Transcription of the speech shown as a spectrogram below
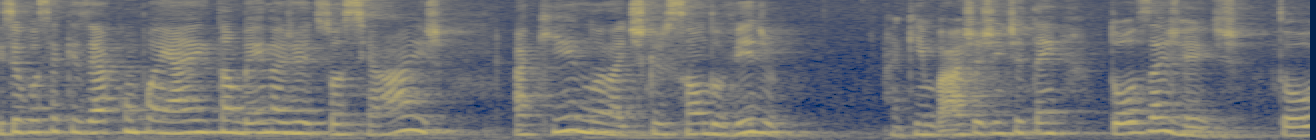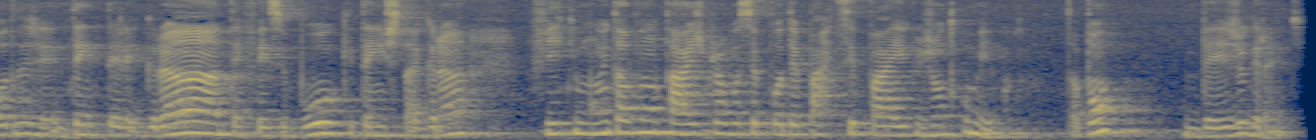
e se você quiser acompanhar aí também nas redes sociais, aqui na descrição do vídeo, aqui embaixo a gente tem todas as redes. Todas as redes. Tem Telegram, tem Facebook, tem Instagram. Fique muito à vontade para você poder participar aí junto comigo, tá bom? Beijo grande.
